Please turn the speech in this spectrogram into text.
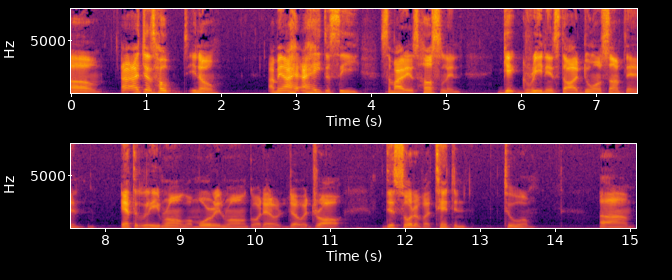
um, I, I, just hope, you know, I mean, I, I hate to see somebody that's hustling get greedy and start doing something ethically wrong or morally wrong or that would draw this sort of attention to them. Um,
